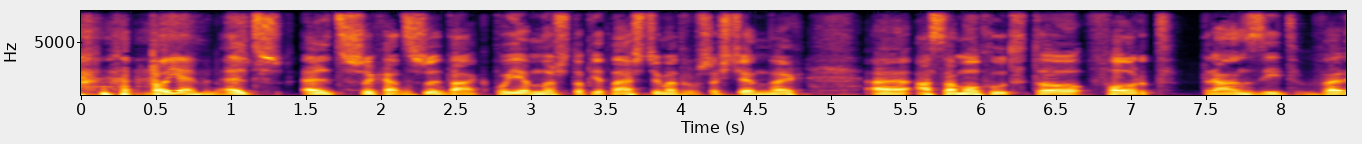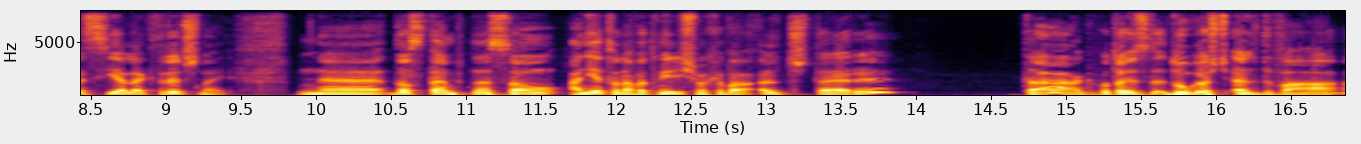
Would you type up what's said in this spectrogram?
Pojemność. L3, L3H3, mhm. tak. Pojemność to 15 metrów sześciennych, e, a samochód to Ford Transit w wersji elektrycznej. E, dostępne są, a nie, to nawet mieliśmy chyba L4? Tak, bo to jest długość L2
